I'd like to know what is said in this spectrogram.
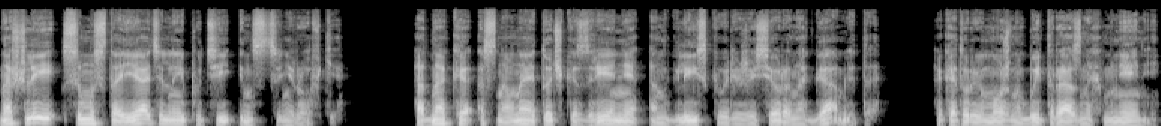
нашли самостоятельные пути инсценировки. Однако основная точка зрения английского режиссера на Гамлета, о которой можно быть разных мнений,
